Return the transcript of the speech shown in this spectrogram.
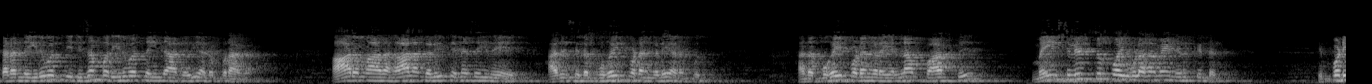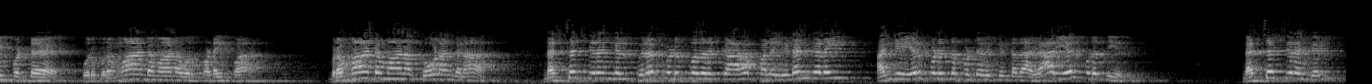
கடந்த இருபத்தி டிசம்பர் இருபத்தி ஐந்தாம் தேதி அனுப்புறாங்க. ஆறு மாத காலம் கழித்து என்ன செய்யுது? அது சில புகைப்படங்களை அனுப்புது. அந்த புகைப்படங்களை எல்லாம் பார்த்து மெய் சிலிர்த்து போய் உலகமே நிற்கின்றது. இப்படிப்பட்ட ஒரு பிரம்மாண்டமான ஒரு படைப்பா? பிரம்மாண்டமான கோலங்களா? நட்சத்திரங்கள் பிறப்பெடுப்பதற்காக பல இடங்களை அங்கே ஏற்படுத்தப்பட்டிருக்கின்றதா? யார் ஏற்படுத்தியது? நட்சத்திரங்கள்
